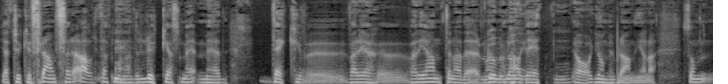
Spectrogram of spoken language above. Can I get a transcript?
Jag tycker framför allt att man hade lyckats med, med däckvarianterna där. Man, man hade ett, Mm. ja, gummiblandningarna. Som,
